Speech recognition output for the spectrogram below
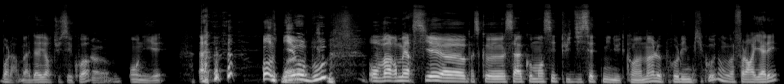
Voilà. Bah, D'ailleurs, tu sais quoi? On y est. on y est au bout. On va remercier parce que ça a commencé depuis 17 minutes quand même, hein, le pré-olympico, donc il va falloir y aller.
